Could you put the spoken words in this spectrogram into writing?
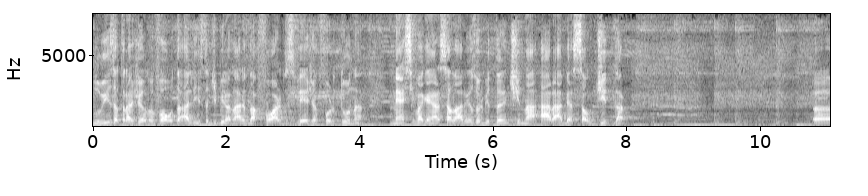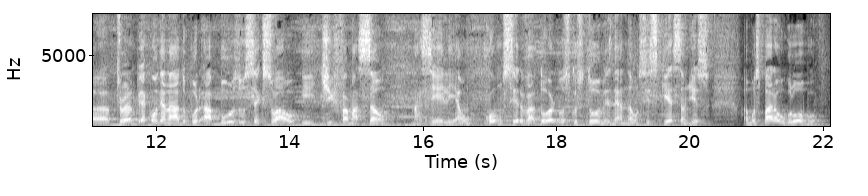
Luísa Trajano volta à lista de bilionários da Forbes. Veja fortuna. Messi vai ganhar salário exorbitante na Arábia Saudita. Uh, Trump é condenado por abuso sexual e difamação. Mas ele é um conservador nos costumes, né? Não se esqueçam disso. Vamos para o Globo.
